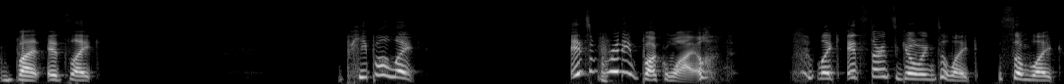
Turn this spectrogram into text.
but it's like people like it's pretty buck wild like it starts going to like some like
